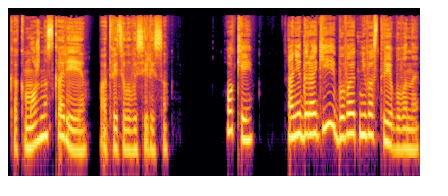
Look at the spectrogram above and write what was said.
Как можно скорее, ответила Василиса. Окей. Они дорогие и бывают невостребованы.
